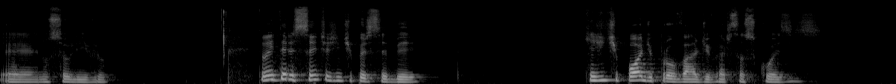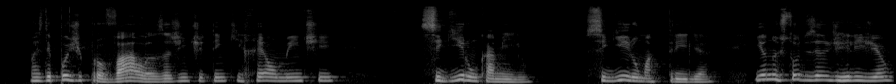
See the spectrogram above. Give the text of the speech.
é, no seu livro. Então é interessante a gente perceber que a gente pode provar diversas coisas, mas depois de prová-las, a gente tem que realmente seguir um caminho, seguir uma trilha. E eu não estou dizendo de religião,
